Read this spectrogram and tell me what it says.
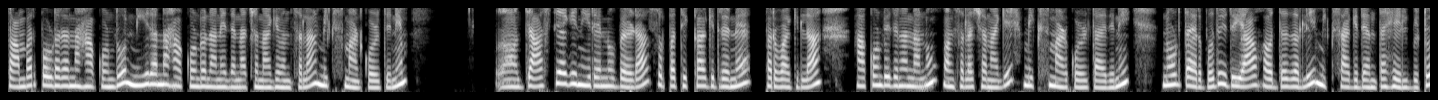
ಸಾಂಬಾರು ಪೌಡರನ್ನು ಹಾಕ್ಕೊಂಡು ನೀರನ್ನು ಹಾಕ್ಕೊಂಡು ನಾನು ಇದನ್ನು ಚೆನ್ನಾಗಿ ಒಂದು ಸಲ ಮಿಕ್ಸ್ ಮಾಡ್ಕೊಳ್ತೀನಿ. ಜಾಸ್ತಿಯಾಗಿ ನೀರೇನು ಬೇಡ. ಸ್ವಲ್ಪ ತಿಕ್ಕಾಗಿದ್ರೇ ಪರವಾಗಿಲ್ಲ. ಹಾಕ್ಕೊಂಡು ಇದನ್ನು ನಾನು ಒಂದ್ಸಲ ಚೆನ್ನಾಗಿ ಮಿಕ್ಸ್ ಮಾಡ್ಕೊಳ್ತಾ ಇದ್ದೀನಿ. ನೋಡ್ತಾ ಇರ್ಬೋದು ಇದು ಯಾವ ಹದದಲ್ಲಿ ಮಿಕ್ಸ್ ಆಗಿದೆ ಅಂತ ಹೇಳಿಬಿಟ್ಟು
